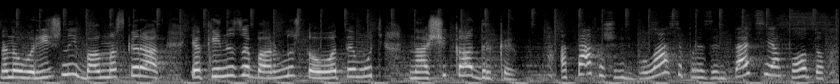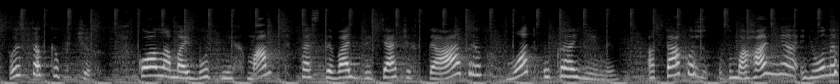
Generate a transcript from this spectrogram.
на новорічний бал маскарад, який незабаром влаштовуватимуть наші кадрики. А також відбулася презентація фото виставки «Пчих». Школа майбутніх мам, фестиваль дитячих театрів мод України, а також змагання юних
